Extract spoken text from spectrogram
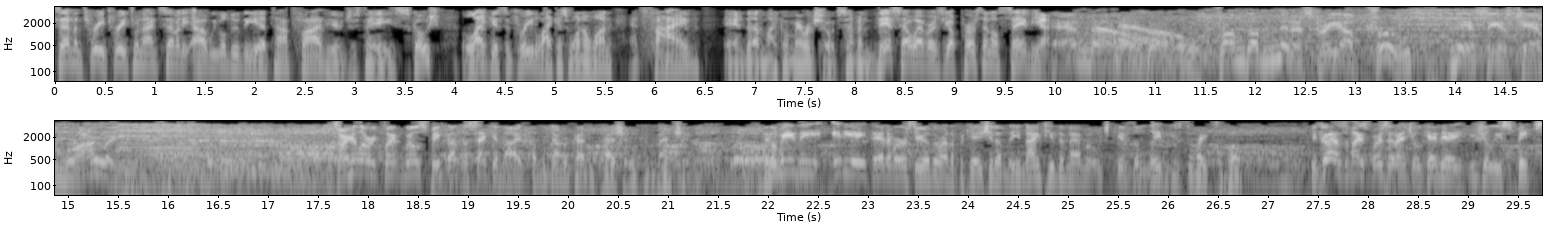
733-2970. Uh, we will do the uh, top five here. Just a skosh. Like us at three. Like us 101 at five. And uh, Mike O'Mara show at seven. This, however, is your personal savior. And now, go from the Ministry of Truth, this is Tim Riley. So Hillary Clinton will speak on the second night of the Democratic National Convention. It'll be the 88th anniversary of the ratification of the 19th Amendment, which gives the ladies the right to vote. Because the vice presidential candidate usually speaks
